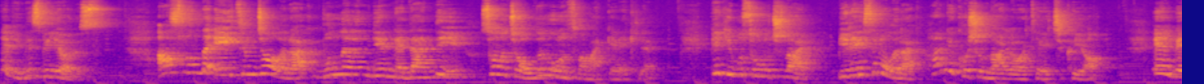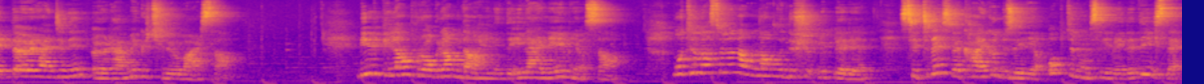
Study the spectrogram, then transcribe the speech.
hepimiz biliyoruz. Aslında eğitimci olarak bunların bir neden değil, sonuç olduğunu unutmamak gerekli. Sonuçlar bireysel olarak hangi koşullarla ortaya çıkıyor? Elbette öğrencinin öğrenme güçlüğü varsa, bir plan program dahilinde ilerleyemiyorsa, motivasyonun anlamda düşüklükleri, stres ve kaygı düzeyi optimum seviyede değilse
